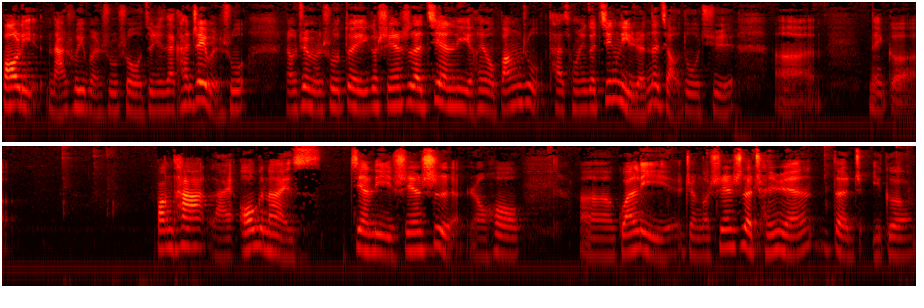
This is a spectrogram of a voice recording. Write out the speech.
包里拿出一本书，说我最近在看这本书，然后这本书对一个实验室的建立很有帮助。他从一个经理人的角度去呃那个帮他来 organize 建立实验室，然后呃管理整个实验室的成员的这一个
